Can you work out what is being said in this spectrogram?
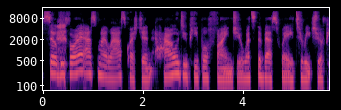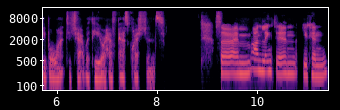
So before I ask my last question, how do people find you? What's the best way to reach you if people want to chat with you or have ask questions? So I'm on LinkedIn. You can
